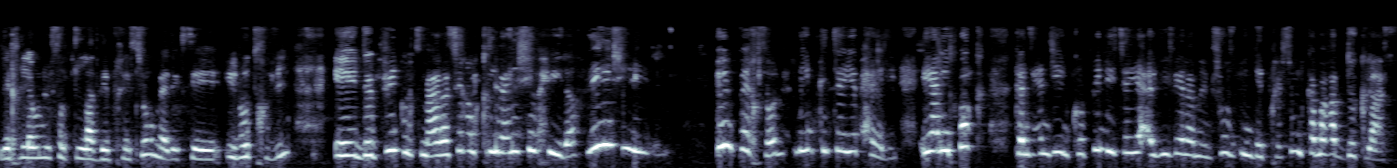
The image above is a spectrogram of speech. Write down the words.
اللي خلاوني وصلت لا ديبرسيون مي هذيك سي اون اوتر في اي دوبوي قلت مع راسي غنقلب على شي وحيده هي شي اون بيرسون اللي يمكن حتى هي بحالي اي على ليبوك كانت عندي اون كوبين اللي حتى هي الفيفي لا ميم شوز اون ديبرسيون كاماراد دو كلاس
